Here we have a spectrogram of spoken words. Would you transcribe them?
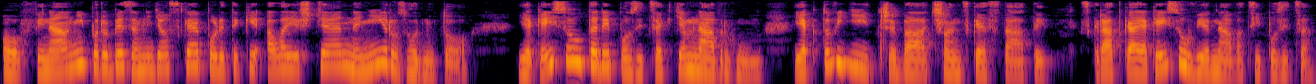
O finální podobě zemědělské politiky ale ještě není rozhodnuto. Jaké jsou tedy pozice k těm návrhům? Jak to vidí třeba členské státy? Zkrátka, jaké jsou vyjednávací pozice?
